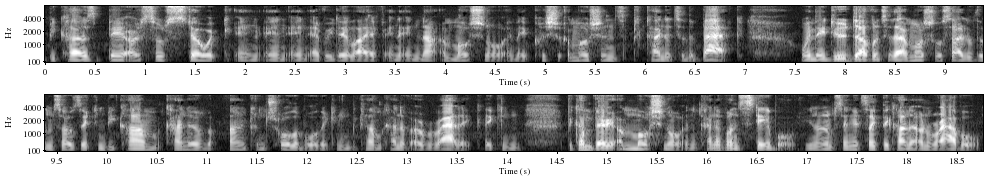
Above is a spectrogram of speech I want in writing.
because they are so stoic in, in, in everyday life and, and not emotional, and they push emotions kind of to the back, when they do delve into that emotional side of themselves, they can become kind of uncontrollable. They can become kind of erratic. They can become very emotional and kind of unstable. You know what I'm saying? It's like they kind of unravel.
